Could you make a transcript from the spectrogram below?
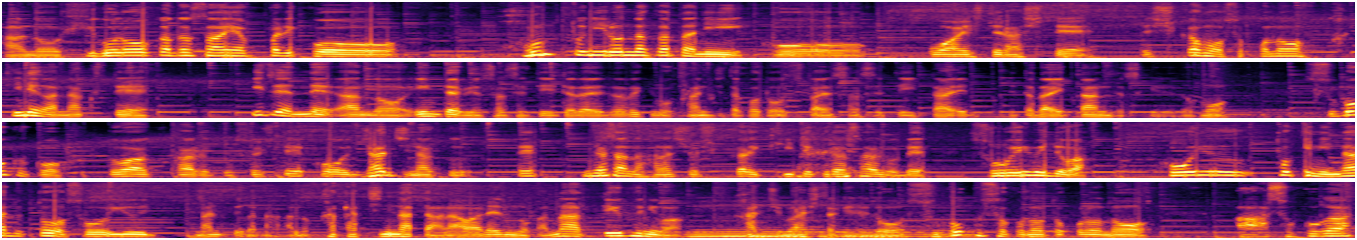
あの日頃、岡田さん、やっぱりこう、本当にいろんな方にこうお会いしてらしてで、しかもそこの垣根がなくて、以前ね、あのインタビューさせていただいた時も感じたことをお伝えさせていただいたんですけれども、すごくこうフットワーク軽く、そしてこうジャッジなく、で皆さんの話をしっかり聞いてくださるので、そういう意味では、こういう時になると、そういう、なんていうかな、あの形になって現れるのかなっていうふうには感じましたけれど、すごくそこのところの、ああ、そこが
